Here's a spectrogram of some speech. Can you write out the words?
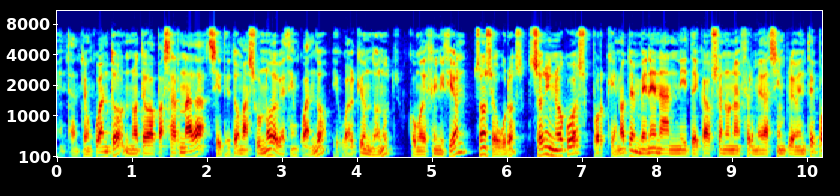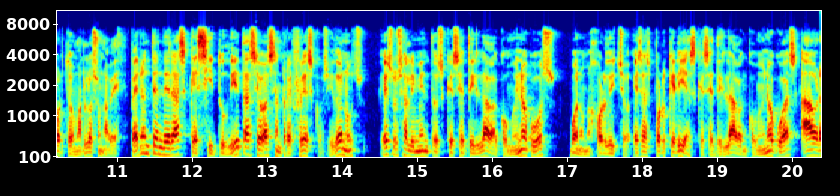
en tanto en cuanto no te va a pasar nada si te tomas uno de vez en cuando, igual que un donut. Como definición, son seguros. Son inocuos porque no te envenenan ni te causan una enfermedad simplemente por tomarlos una vez. Pero entenderás que si tu dieta se basa en refrescos y donuts, esos alimentos que se tildaba como inocuos bueno, mejor dicho, esas porquerías que se tildaban como inocuas, ahora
